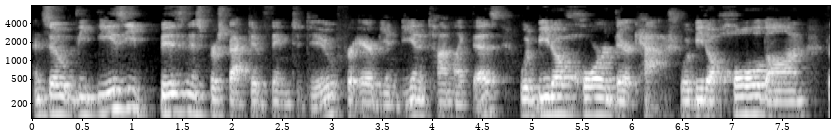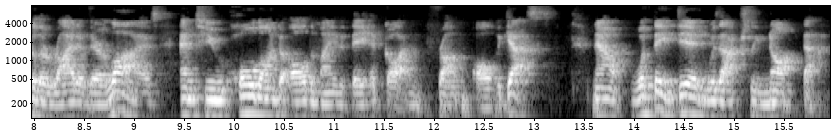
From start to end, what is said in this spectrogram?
And so the easy business perspective thing to do for Airbnb in a time like this would be to hoard their cash, would be to hold on for the ride of their lives and to hold on to all the money that they had gotten from all the guests. Now, what they did was actually not that.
